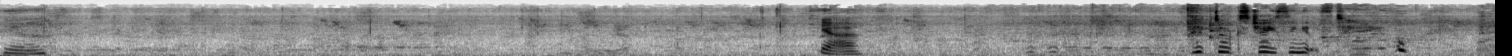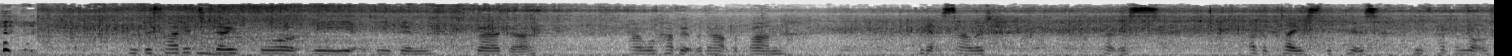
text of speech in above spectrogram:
Yeah. Yeah. The dog's chasing its tail. we decided to go for the vegan burger. I will have it without the bun and get salad at this other place because we've had a lot of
